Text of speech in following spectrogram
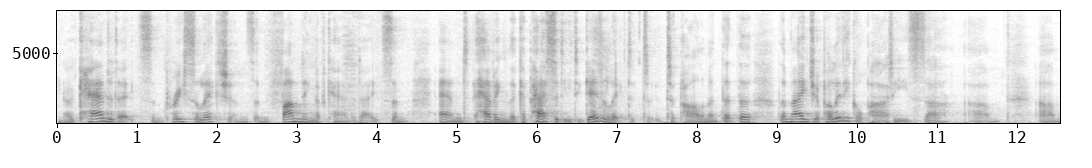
you know, candidates and pre-selections and funding of candidates and and having the capacity to get elected to, to Parliament that the, the major political parties uh, um, um,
